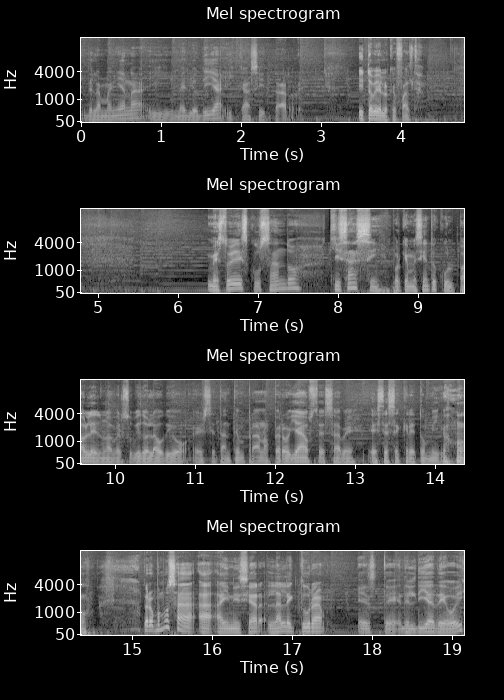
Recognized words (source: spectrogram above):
de la mañana y mediodía y casi tarde. Y todavía lo que falta. Me estoy excusando. Quizás sí, porque me siento culpable de no haber subido el audio este tan temprano. Pero ya usted sabe este secreto mío. pero vamos a, iniciar la lectura este, del día de hoy.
